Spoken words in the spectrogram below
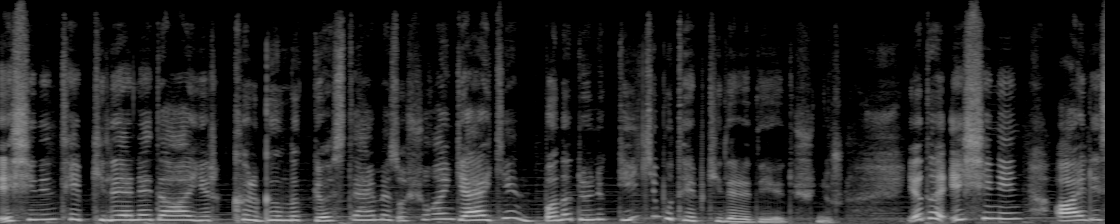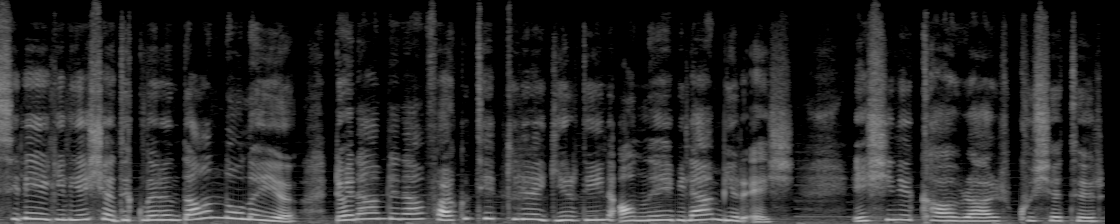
eşinin tepkilerine dair kırgınlık göstermez. O şu an gergin, bana dönük değil ki bu tepkileri diye düşünür. Ya da eşinin ailesiyle ilgili yaşadıklarından dolayı dönem dönem farklı tepkilere girdiğini anlayabilen bir eş. Eşini kavrar, kuşatır,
